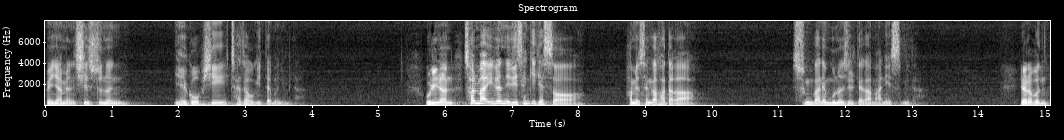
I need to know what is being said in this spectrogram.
왜냐하면 실수는 예고 없이 찾아오기 때문입니다. 우리는 설마 이런 일이 생기겠어 하며 생각하다가 순간에 무너질 때가 많이 있습니다. 여러분,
